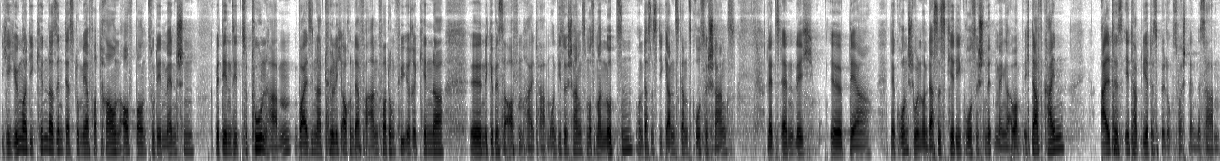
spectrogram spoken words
je jünger die Kinder sind, desto mehr Vertrauen aufbauen zu den Menschen, mit denen sie zu tun haben, weil sie natürlich auch in der Verantwortung für ihre Kinder äh, eine gewisse Offenheit haben. Und diese Chance muss man nutzen und das ist die ganz, ganz große Chance letztendlich äh, der, der Grundschulen. Und das ist hier die große Schnittmenge. Aber ich darf kein altes, etabliertes Bildungsverständnis haben.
